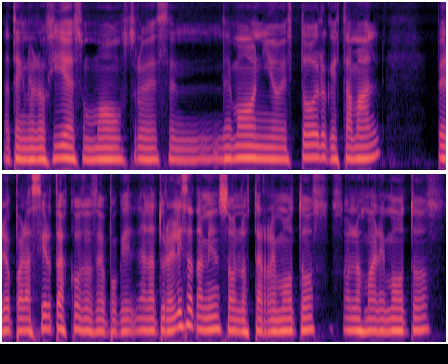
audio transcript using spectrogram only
la tecnología es un monstruo, es el demonio, es todo lo que está mal. Pero para ciertas cosas, o sea, porque la naturaleza también son los terremotos, son los maremotos,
